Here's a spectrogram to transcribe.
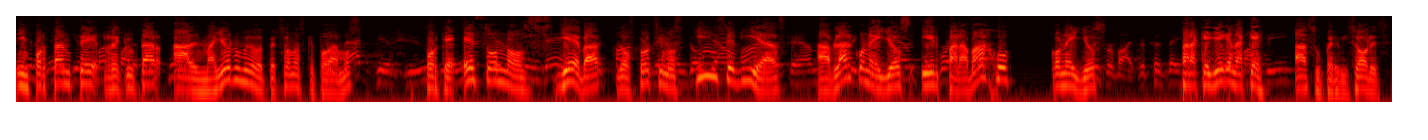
importante reclutar al mayor número de personas que podamos? Porque eso nos lleva los próximos 15 días a hablar con ellos, ir para abajo con ellos para que lleguen a qué? A supervisores.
